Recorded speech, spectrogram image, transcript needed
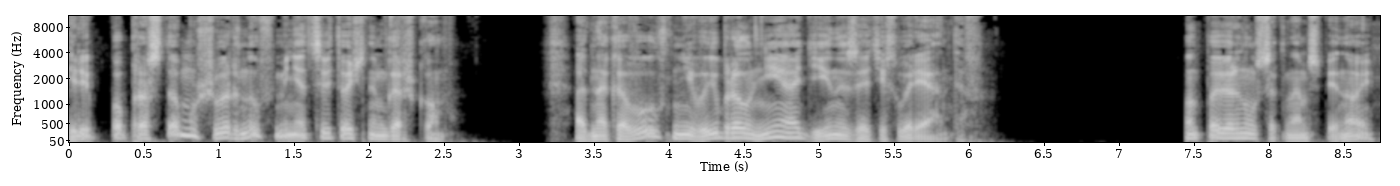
или по-простому швырнув меня цветочным горшком. Однако Вулф не выбрал ни один из этих вариантов. Он повернулся к нам спиной,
